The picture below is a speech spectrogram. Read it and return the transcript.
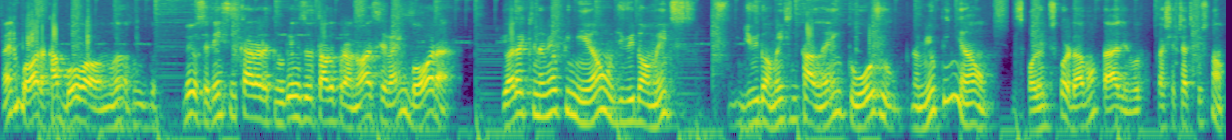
Vai embora, acabou. Ó. Meu, você tem esses caras que não deu resultado para nós, você vai embora. E olha que, na minha opinião, individualmente, individualmente em talento, hoje, na minha opinião, vocês podem discordar à vontade, não vou ficar chateado com isso, não.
